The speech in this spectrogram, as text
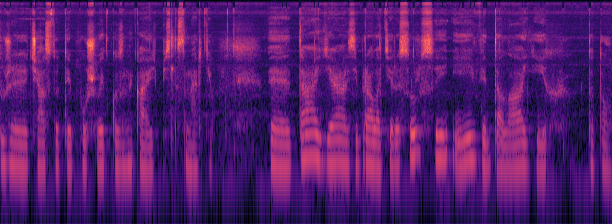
дуже часто, типу, швидко зникають після смерті. Е, Та я зібрала ті ресурси і віддала їх тото.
